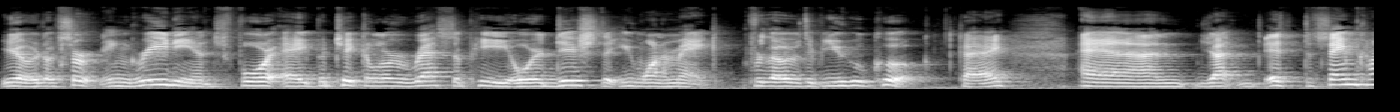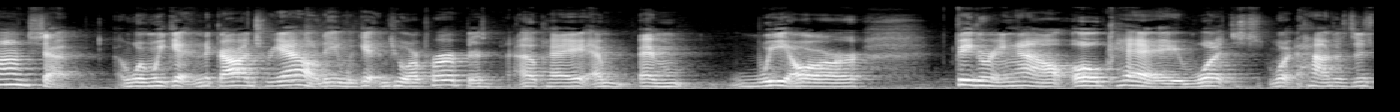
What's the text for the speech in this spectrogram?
you know, the certain ingredients for a particular recipe or a dish that you want to make for those of you who cook, okay? And it's the same concept. When we get into God's reality and we get into our purpose, okay, and, and we are figuring out, okay, what's, what, how does this,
